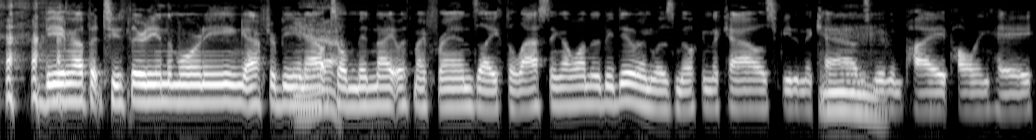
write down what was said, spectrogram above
being up at two thirty in the morning after being yeah. out till midnight with my friends. Like the last thing I wanted to be doing was milking the cows, feeding the calves, mm. moving pipe, hauling hay.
